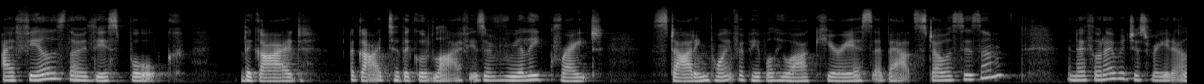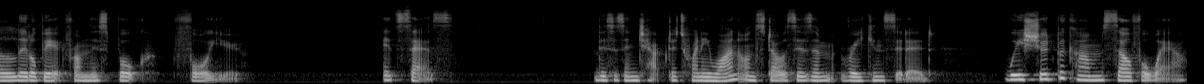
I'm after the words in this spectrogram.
I feel as though this book, The Guide, A Guide to the Good Life, is a really great starting point for people who are curious about Stoicism. And I thought I would just read a little bit from this book for you. It says, this is in chapter 21 on Stoicism Reconsidered. We should become self aware.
